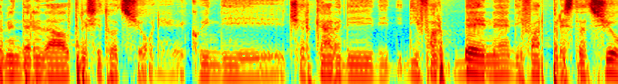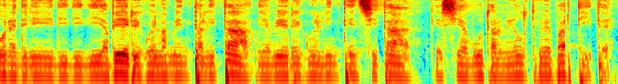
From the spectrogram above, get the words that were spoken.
prendere da altre situazioni e quindi cercare di, di, di far bene, di far prestazione, di, di, avere quella mentalità, di avere quell'intensità che si è avuta nelle ultime partite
